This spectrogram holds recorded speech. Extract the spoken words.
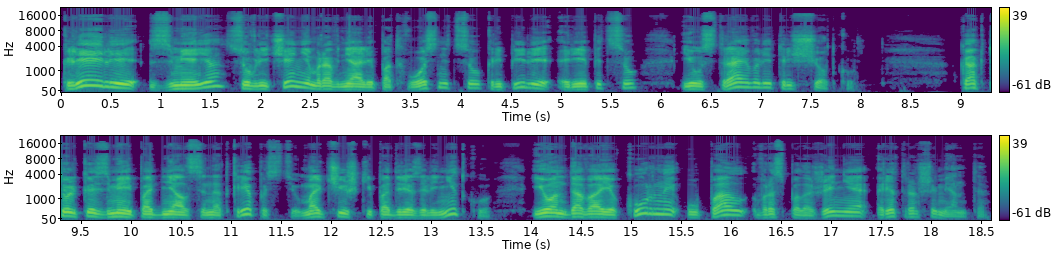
клеили змея, с увлечением равняли подхвостницу, крепили репицу и устраивали трещотку. Как только змей поднялся над крепостью, мальчишки подрезали нитку, и он, давая курны, упал в расположение ретраншемента.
